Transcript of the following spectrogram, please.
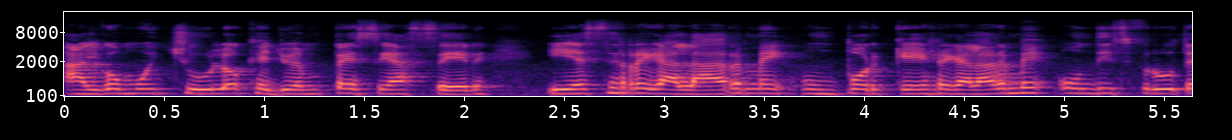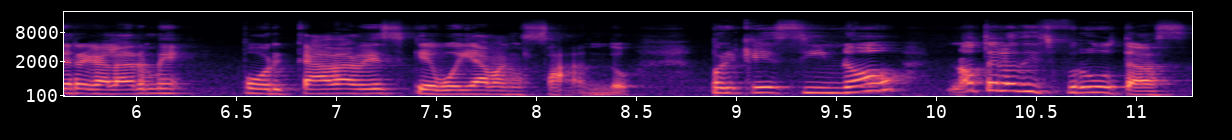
algo muy chulo que yo empecé a hacer y es regalarme un porqué, regalarme un disfrute, regalarme por cada vez que voy avanzando. Porque si no, no te lo disfrutas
